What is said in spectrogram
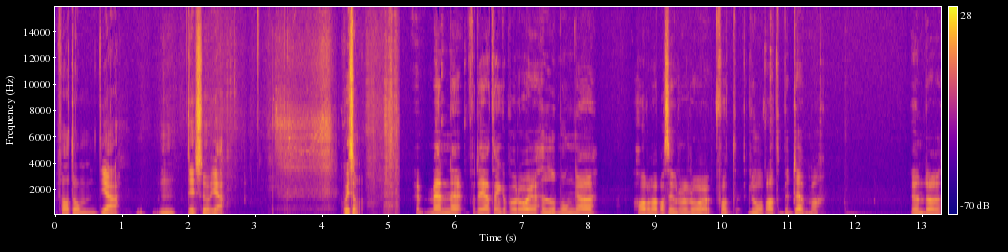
För att de, ja. Mm, det är så, ja. Skitsamma. Men eh, för det jag tänker på då är hur många har de här personerna då fått lov att bedöma? Under,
